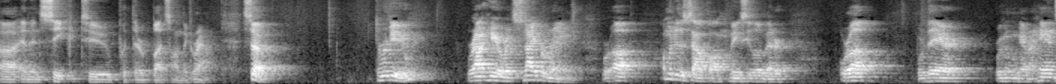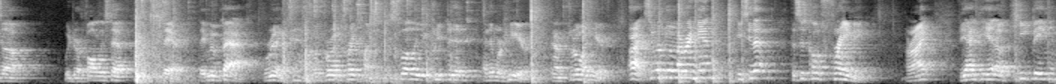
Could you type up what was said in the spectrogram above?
uh, and then seek to put their butts on the ground. So, to review, we're out here, we're at sniper range. We're up, I'm gonna do the southpaw, you see a little better. We're up, we're there, we're gonna get our hands up, we do our falling step, there. They move back, we're in, we're throwing straight punches. And slowly we creep in, and then we're here, and I'm throwing here. All right, see what I'm doing with my right hand? Can you see that? This is called framing, all right? The idea of keeping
